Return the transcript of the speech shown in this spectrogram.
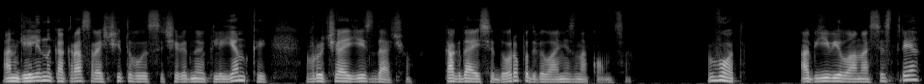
Ангелина как раз рассчитывалась с очередной клиенткой, вручая ей сдачу, когда Айсидора подвела незнакомца. «Вот», объявила она сестре,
